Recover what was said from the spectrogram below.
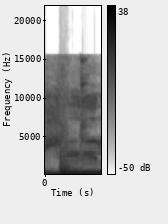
şirin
